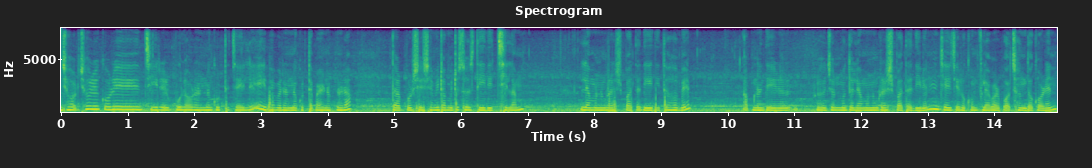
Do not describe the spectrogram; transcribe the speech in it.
ঝরঝরে করে চিড়ের পোলাও রান্না করতে চাইলে এইভাবে রান্না করতে পারেন আপনারা। তারপর শেষে আমি টমেটো সস দিয়ে দিচ্ছিলাম। লেমন গ্রাস পাতা দিয়ে দিতে হবে। আপনাদের প্রয়োজন মতো লেমন গ্রাস পাতা দিবেন, যে যেরকম ফ্লেভার পছন্দ করেন।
